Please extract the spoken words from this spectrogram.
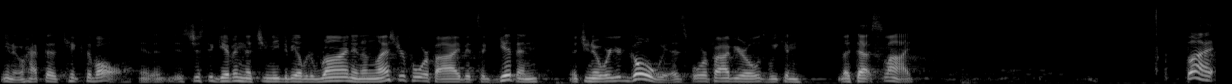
you know, have to kick the ball. It's just a given that you need to be able to run, and unless you're four or five, it's a given that you know where your goal is. Four or five year olds, we can let that slide. But,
